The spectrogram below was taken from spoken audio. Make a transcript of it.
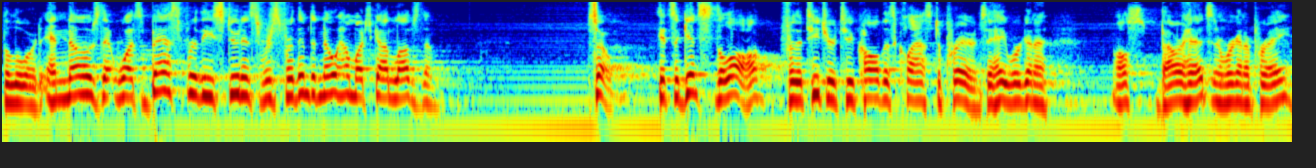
the Lord and knows that what's best for these students is for them to know how much God loves them. So, it's against the law for the teacher to call this class to prayer and say, hey, we're going to all bow our heads and we're going to pray.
